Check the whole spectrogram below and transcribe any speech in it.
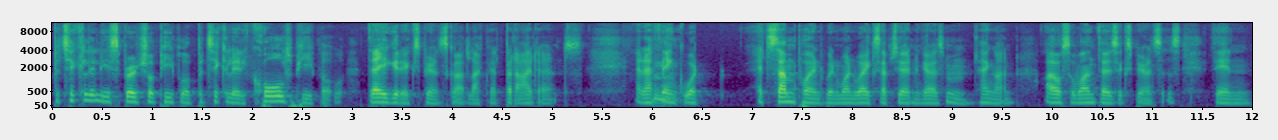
particularly spiritual people, particularly called people, they get to experience God like that, but I don't. And I hmm. think what at some point when one wakes up to it and goes, hmm, hang on, I also want those experiences, then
